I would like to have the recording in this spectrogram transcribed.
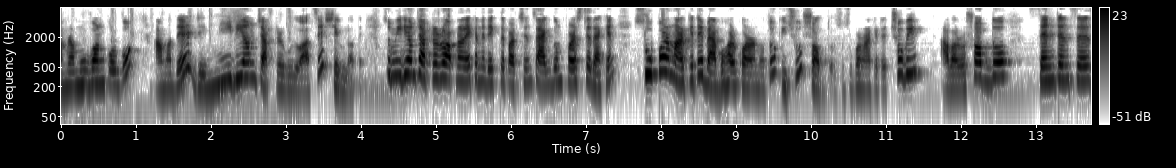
আমরা মুভ অন করব আমাদের যে মিডিয়াম চ্যাপ্টারগুলো আছে সেগুলোতে। সো মিডিয়াম চ্যাপ্টারও আপনারা এখানে দেখতে পাচ্ছেন সো একদম ফার্স্টে দেখেন সুপার মার্কেটে ব্যবহার করার মতো কিছু শব্দ। সো সুপার মার্কেটের ছবি, আবারও শব্দ সেন্টেন্সেস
